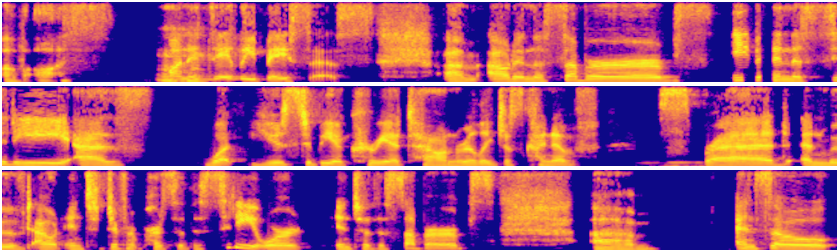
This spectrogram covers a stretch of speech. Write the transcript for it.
of us on a Mhm. daily basis. Um, out in the suburbs, even in the city, as what used to be a Koreatown really just kind of spread and moved out into different parts of the city or into the suburbs. Um, and so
